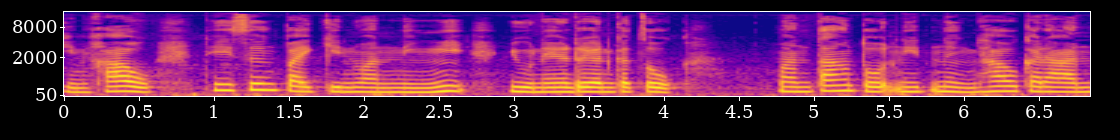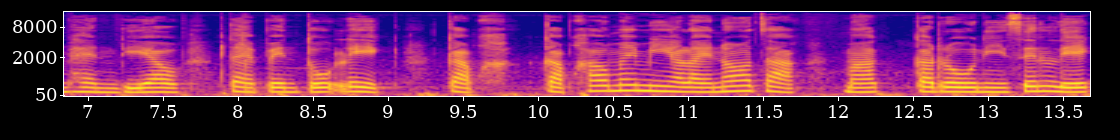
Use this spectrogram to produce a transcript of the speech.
กินข้าวที่ซึ่งไปกินวันนี้ อยู่ในเรือนกระจก มันตั้งโต๊ะนิดหนึ่งเท่ากระดานแผ่นเดียว แต่เป็นโต๊ะเหล็กกับกับข้าวไม่มีอะไรนอกจากมักกะโรนีเส้นเล็ก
